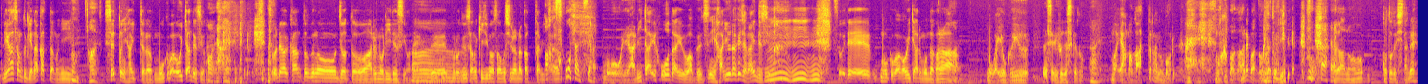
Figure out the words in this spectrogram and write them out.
リハーサルの時はなかったのに、うんはい。セットに入ったら木馬が置いてあるんですよね、はい。それは監督のちょっと悪ノリですよね。うんでプロデューサーの木島さんも知らなかったみたいな。あそうなんですよもうやりたい放題は別に俳優だけじゃないんですよ、うんうんうん。それで木馬が置いてあるもんだから、は僕がよく言うセリフですけど、はい。まあ、山があったら登る。はい。木馬があれば乗るという あのことでしたね。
